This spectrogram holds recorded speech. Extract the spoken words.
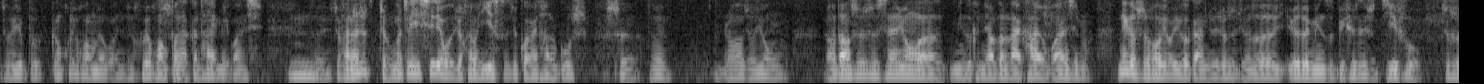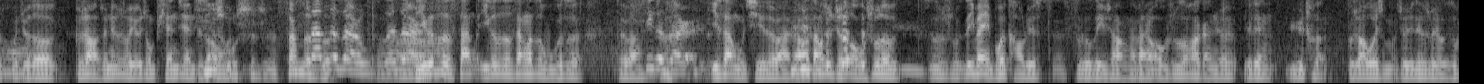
就也不跟辉煌没有关系，辉煌本来跟他也没关系。嗯，对，就反正是整个这一系列，我觉得很有意思，就关于他的故事。是，对，然后就用了。然后当时是先用了名字，肯定要跟莱卡有关系嘛。那个时候有一个感觉，就是觉得乐队名字必须得是奇数，就是会觉得、不知道，就那个时候有一种偏见，觉得哦，奇数是指三个字，三个字儿、五个字儿、一个字三一个字三个字五个字，对吧？七个字儿，一三五七，对吧？然后当时觉得偶数的字数一般也不会考虑四四个字以上，反正偶数的话感觉有点愚蠢，不知道为什么。就是那个时候有一个，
